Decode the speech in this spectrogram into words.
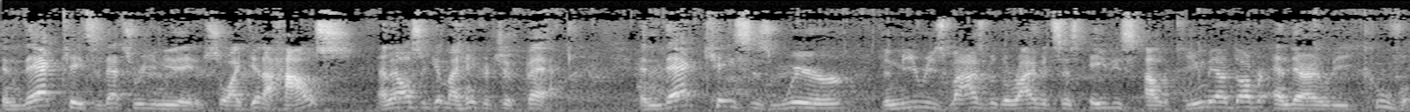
In that case, that's where you need Adim. So I get a house, and I also get my handkerchief back. And that case is where the Miri's Masber, the Ravid says, Edis al Adover, and they're Kuva.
